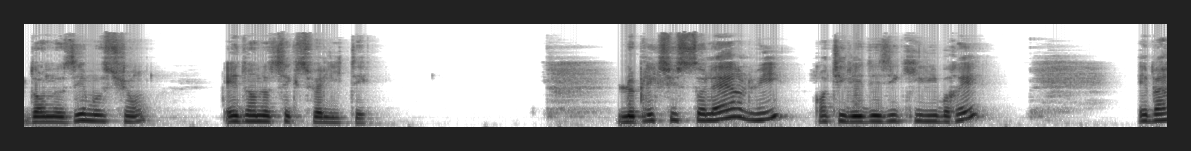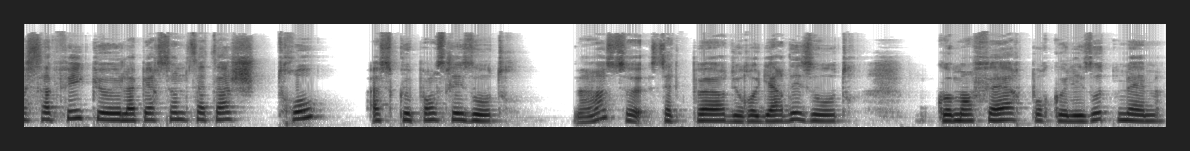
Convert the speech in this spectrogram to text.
dans nos émotions et dans notre sexualité. Le plexus solaire, lui, quand il est déséquilibré, eh ben, ça fait que la personne s'attache trop à ce que pensent les autres. Hein, cette peur du regard des autres. Comment faire pour que les autres m'aiment?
